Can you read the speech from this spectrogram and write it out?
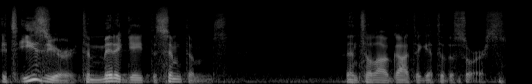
It's easier to mitigate the symptoms than to allow God to get to the source.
